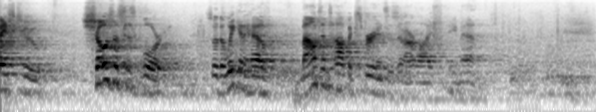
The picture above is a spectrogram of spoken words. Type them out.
Christ who shows us his glory so that we can have mountaintop experiences in our life. Amen.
